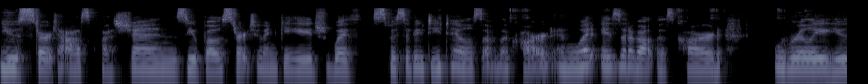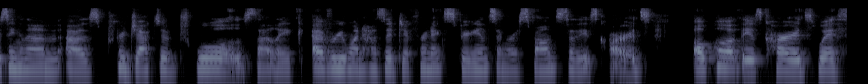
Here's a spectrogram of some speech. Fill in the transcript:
you start to ask questions you both start to engage with specific details of the card and what is it about this card really using them as projective tools that like everyone has a different experience and response to these cards. I'll pull out these cards with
